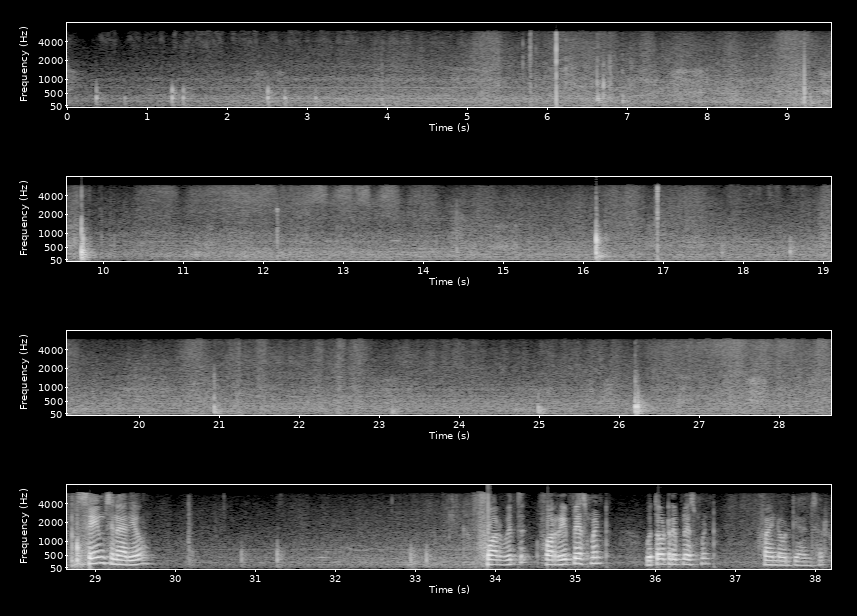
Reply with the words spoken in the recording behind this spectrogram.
same scenario for with for replacement without replacement find out the answer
